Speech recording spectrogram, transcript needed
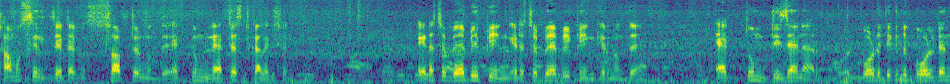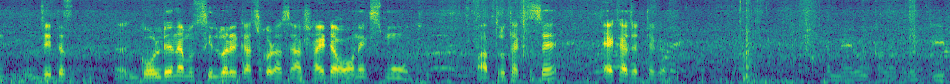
সম্ভব সিল্ক সিল্ক যেটা সফটের মধ্যে একদম লেটেস্ট কালেকশন এটা হচ্ছে বেবি পিঙ্ক এটা হচ্ছে বেবি পিঙ্কের মধ্যে। একদম ডিজাইনার বডিতে কিন্তু গোল্ডেন যেটা গোল্ডেন এবং সিলভারের কাজ করা আছে আর শাড়িটা অনেক স্মুথ মাত্র থাকতেছে এক হাজার টাকা। মেরুন কালার ডিপ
